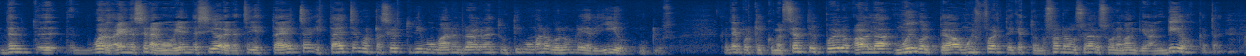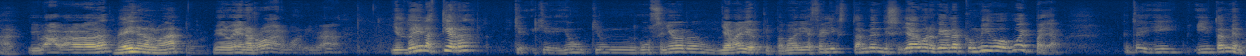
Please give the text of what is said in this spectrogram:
dent- eh, bueno, hay una escena, como bien decidora, ¿cachai? Está hecha, y está hecha contra cierto tipo humano y probablemente un tipo humano con nombre y apellido, incluso. ¿cachai? Porque el comerciante del pueblo habla muy golpeado, muy fuerte, que estos no son revolucionarios, son una manga de bandidos, ¿cachai? Y va, va, va, va, Me vienen a robar. po. vienen, a robar, y, va. Y el dueño de las tierras, que que, que, un, que un, un señor ya mayor, que el papá María Félix, también dice, ya bueno, quiere hablar conmigo, voy para allá. Y, y también,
